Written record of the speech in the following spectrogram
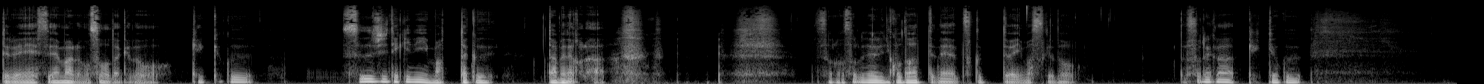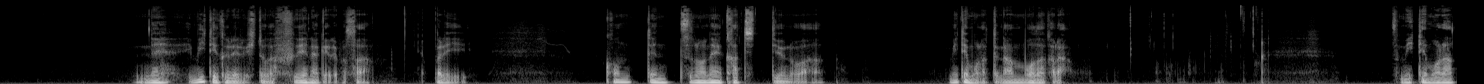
てる ASMR もそうだけど、結局、数字的に全くダメだから。その、それなりにこだわってね、作ってはいますけど、それが結局、ね、見てくれる人が増えなければさ、やっぱり、コンテンツのね、価値っていうのは、見てもらってなんぼだから、見てもらっ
